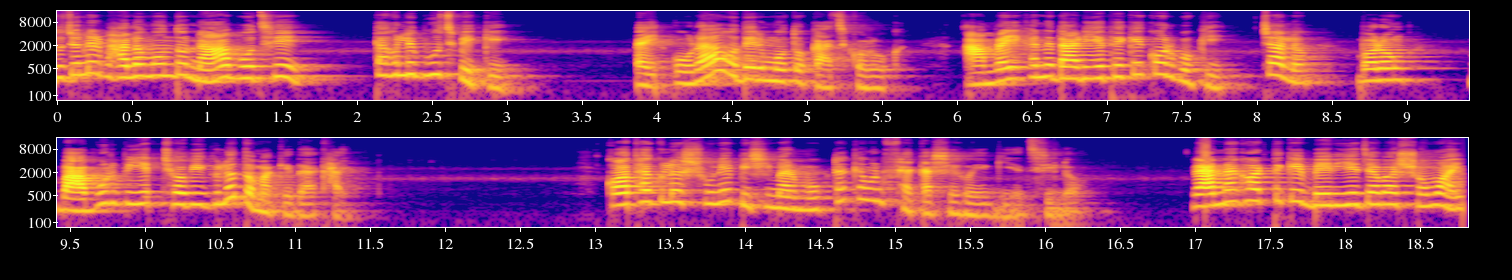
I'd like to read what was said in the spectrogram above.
দুজনের ভালো মন্দ না বোঝে তাহলে বুঝবে কে? তাই ওরা ওদের মতো কাজ করুক। আমরা এখানে দাঁড়িয়ে থেকে করব কি? চলো, বরং বাবুর বিয়ের ছবিগুলো তোমাকে দেখাই। কথাগুলো শুনে পিসিমার মুখটা কেমন ফ্যাকাশে হয়ে গিয়েছিল। রান্নাঘর থেকে বেরিয়ে যাওয়ার সময়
